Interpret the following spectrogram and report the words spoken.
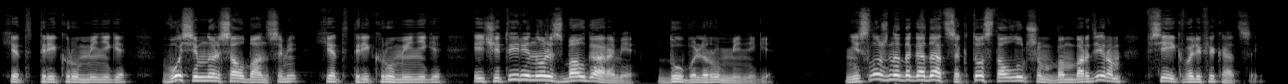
хет-трик Румминиге, 8-0 с албанцами, хет-трик Румминиге и 4-0 с болгарами, дубль Румминиге. Несложно догадаться, кто стал лучшим бомбардиром всей квалификации.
